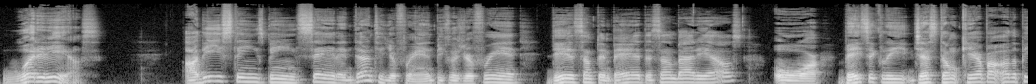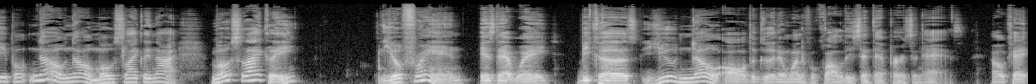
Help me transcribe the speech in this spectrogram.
what it is. Are these things being said and done to your friend because your friend did something bad to somebody else? Or basically just don't care about other people? No, no, most likely not. Most likely your friend is that way because you know all the good and wonderful qualities that that person has. Okay.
